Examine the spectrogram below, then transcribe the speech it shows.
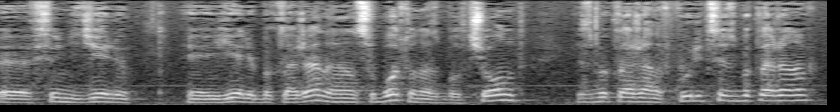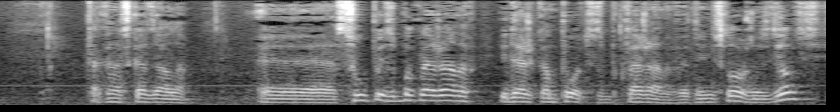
э, всю неделю, э, ели баклажаны, а на субботу у нас был чолнт из баклажанов, курица из баклажанов, так она сказала – э, суп из баклажанов и даже компот из баклажанов. Это несложно сделать.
